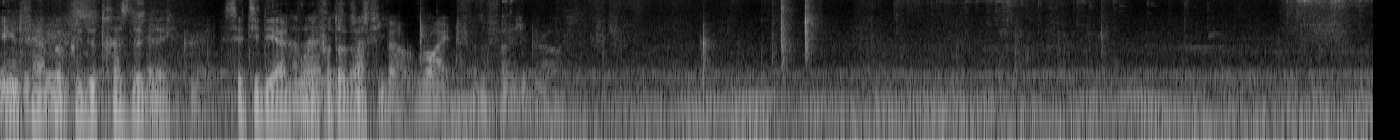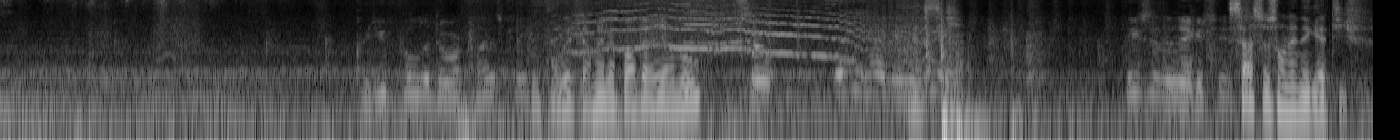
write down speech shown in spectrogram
et il fait un peu plus de 13 degrés. C'est idéal pour les photographies. Vous pouvez fermer la porte derrière vous? Merci. Ça, ce sont les négatifs.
